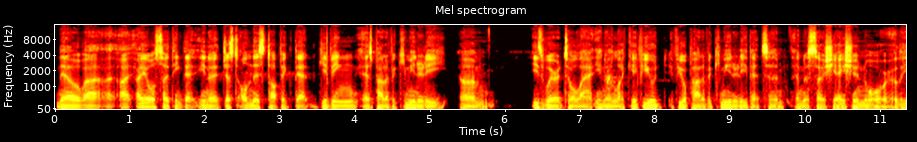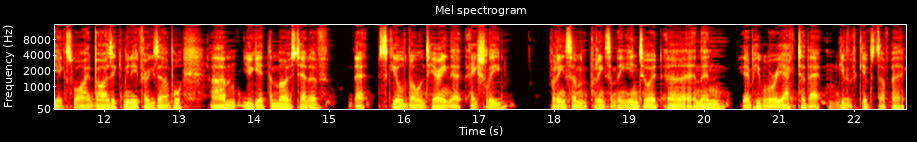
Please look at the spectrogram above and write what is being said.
now, uh, I, I, also think that you know, just on this topic, that giving as part of a community um, is where it's all at. You know, like if you're if you're part of a community that's a, an association or, or, the XY advisor community, for example, um, you get the most out of that skilled volunteering. That actually putting some putting something into it, uh, and then you know, people react to that and give give stuff back.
